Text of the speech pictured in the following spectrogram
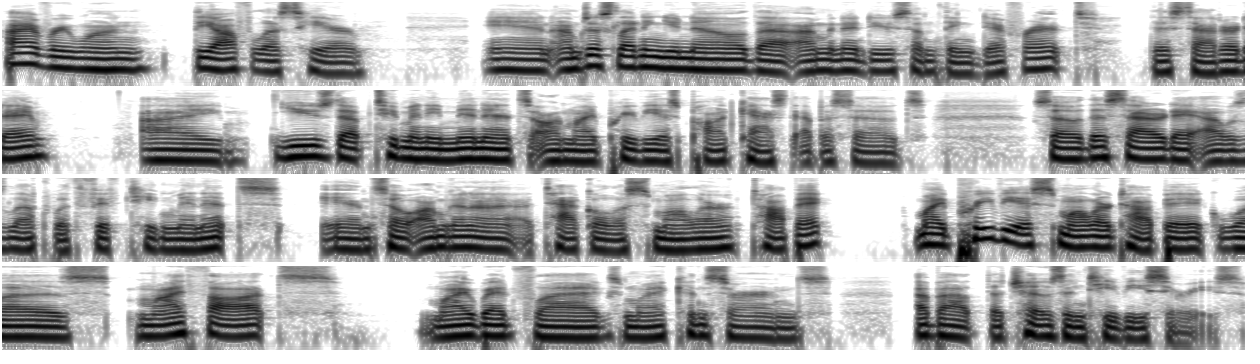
Hi, everyone. Theophilus here. And I'm just letting you know that I'm going to do something different this Saturday. I used up too many minutes on my previous podcast episodes. So this Saturday, I was left with 15 minutes. And so I'm going to tackle a smaller topic. My previous smaller topic was my thoughts, my red flags, my concerns about the Chosen TV series.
